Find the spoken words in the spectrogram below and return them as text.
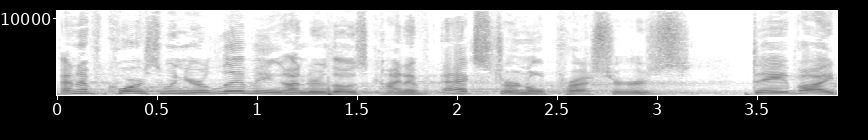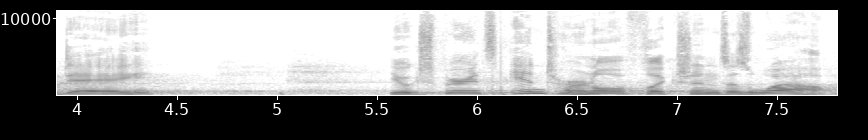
And of course, when you're living under those kind of external pressures, day by day, you experience internal afflictions as well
